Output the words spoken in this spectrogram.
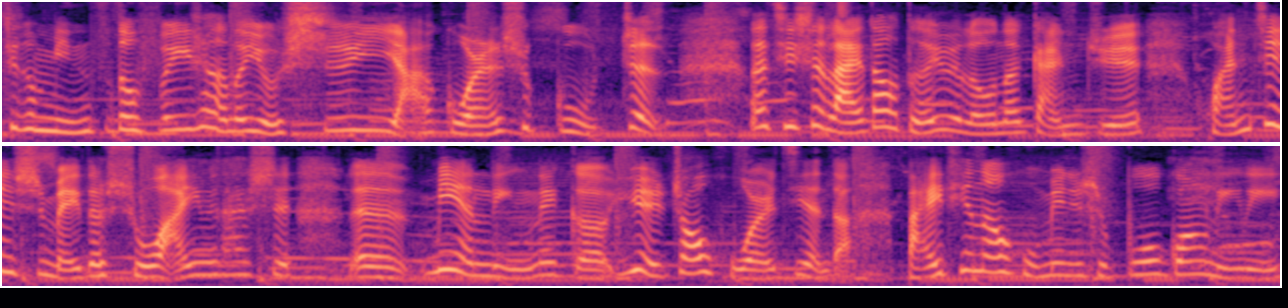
这个名字都非常的有诗意啊，果然是古镇。那其实来到德月楼呢，感觉环境是没得说啊，因为它是呃面临。那个月照湖而建的，白天呢湖面就是波光粼粼，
